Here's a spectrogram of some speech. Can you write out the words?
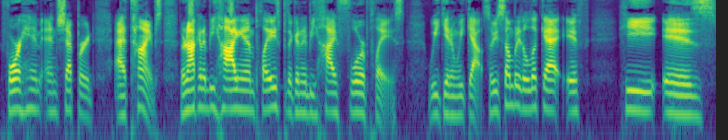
for him and Shepard at times. They're not going to be high end plays, but they're going to be high floor plays week in and week out. So he's somebody to look at if he is,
